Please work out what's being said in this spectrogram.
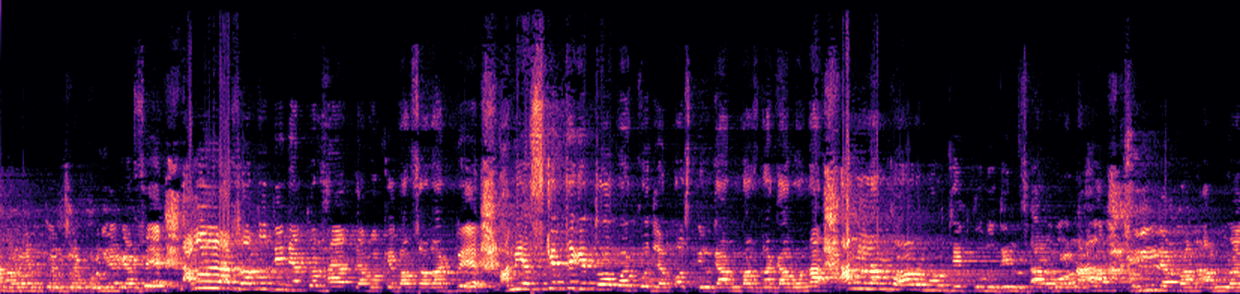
আমার অন্তর চোখ খুলে গেছে। আল্লাহ যতদিন এখন হায়াতে আমাকে বাঁচা রাখবে, আমি আজকে থেকে তবা করলাম অস্থির গান বাজনা গাবো না, আল্লাহ ঘর মসজিদ কোনোদিন ছাড়বো না। শুনলে পান আল্লাহ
